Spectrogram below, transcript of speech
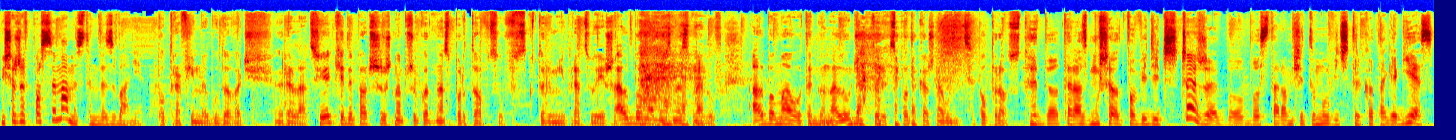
myślę, że w Polsce mamy z tym wyzwanie. Potrafimy budować relacje, kiedy patrzysz na przykład na sportowców, z którymi pracujesz, albo na biznesmenów, albo mało tego, na ludzi, których spotkasz na ulicy, po prostu. No, teraz muszę odpowiedzieć szczerze, bo, bo staram się tu mówić tylko tak, jak jest.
